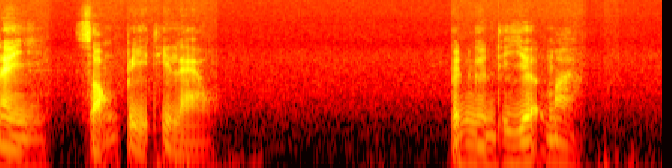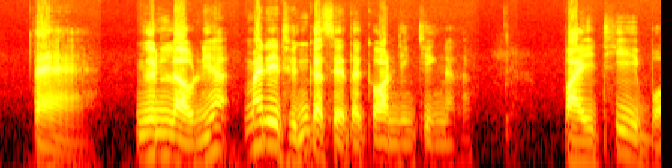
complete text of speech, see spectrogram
ใน 2 ปีที่แล้ว เป็นเงินที่เยอะมาก แต่เงินเหล่านี้ไม่ได้ถึงเกษตรกรจริง ๆ นะครับ ไปที่บ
